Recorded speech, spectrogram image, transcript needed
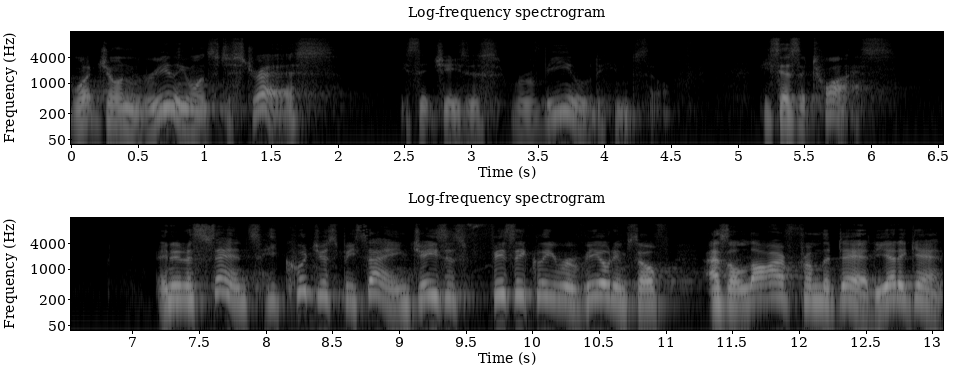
what John really wants to stress is that Jesus revealed himself. He says it twice. And in a sense, he could just be saying Jesus physically revealed himself as alive from the dead yet again.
